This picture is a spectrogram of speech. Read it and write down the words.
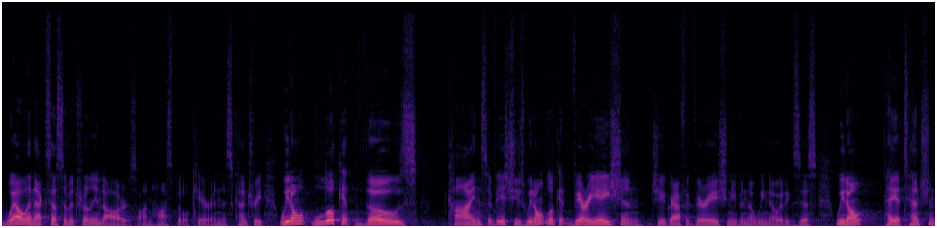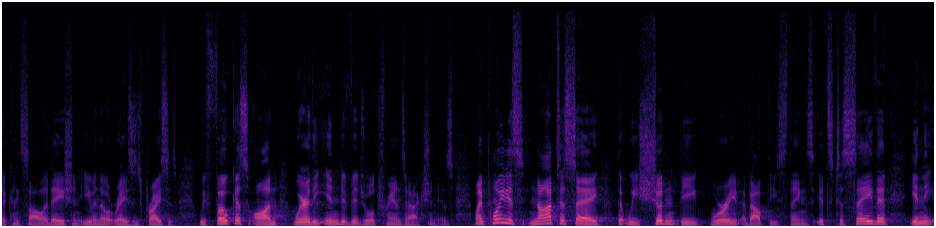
well in excess of a trillion dollars on hospital care in this country. We don't look at those kinds of issues. We don't look at variation, geographic variation, even though we know it exists. We don't pay attention to consolidation, even though it raises prices. We focus on where the individual transaction is. My point is not to say that we shouldn't be worried about these things. It's to say that in the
